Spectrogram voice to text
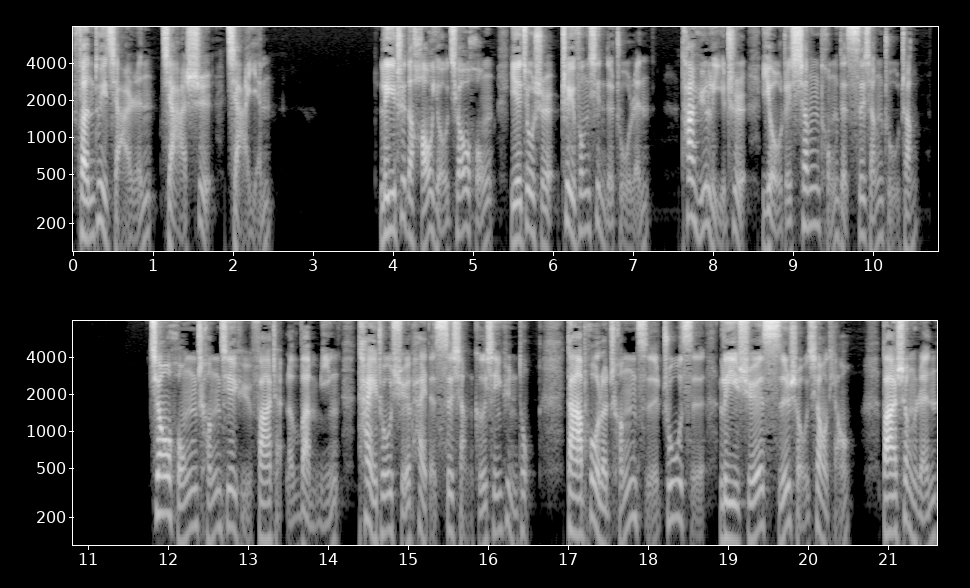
反对假人、假事、假言。李治的好友焦弘，也就是这封信的主人，他与李治有着相同的思想主张。焦弘承接与发展了晚明泰州学派的思想革新运动，打破了程子、朱子理学死守教条，把圣人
